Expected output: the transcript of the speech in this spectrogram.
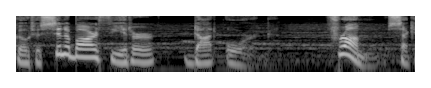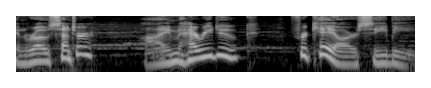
go to cinnabartheatre.org. From Second Row Center, I'm Harry Duke for KRCB.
